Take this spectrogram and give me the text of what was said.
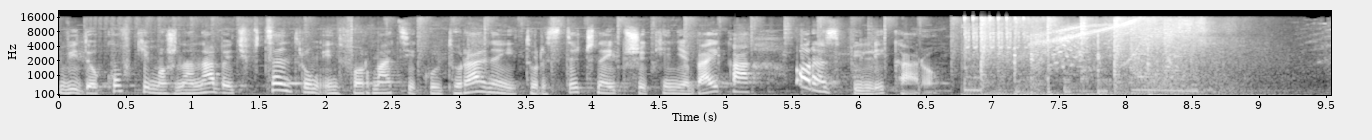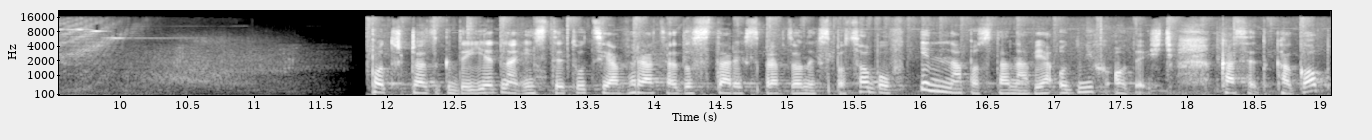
Widokówki można nabyć w Centrum Informacji Kulturalnej i Turystycznej przy kinie Bajka oraz w Willi Caro. Podczas gdy jedna instytucja wraca do starych, sprawdzonych sposobów, inna postanawia od nich odejść. Kasetka GOP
